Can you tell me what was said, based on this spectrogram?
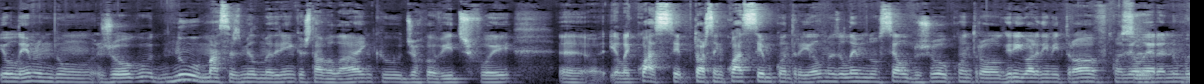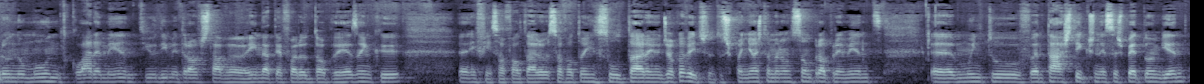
eu lembro-me de um jogo no Masters 1000 de Madrid em que eu estava lá, em que o Djokovic foi. Uh, ele é quase sempre, torcem quase sempre contra ele, mas eu lembro de um célebre jogo contra o Grigor Dimitrov, quando Sim. ele era número 1 um no mundo, claramente, e o Dimitrov estava ainda até fora do top 10, em que, uh, enfim, só, faltaram, só faltou insultarem o Djokovic. Portanto, os espanhóis também não são propriamente uh, muito fantásticos nesse aspecto do ambiente,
